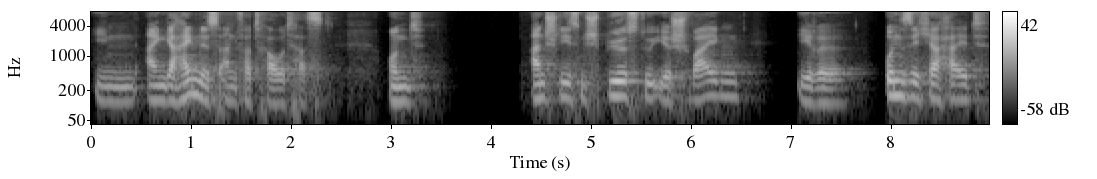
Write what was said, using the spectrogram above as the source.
Ihnen ein Geheimnis anvertraut hast und anschließend spürst du ihr Schweigen, ihre Unsicherheit,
